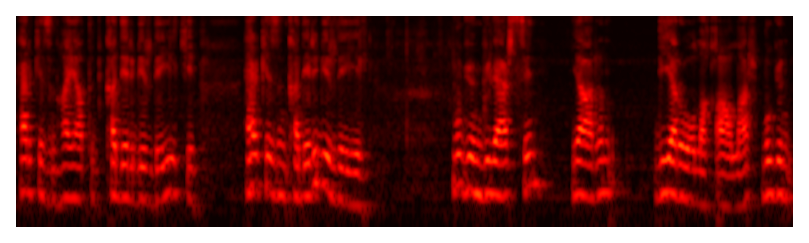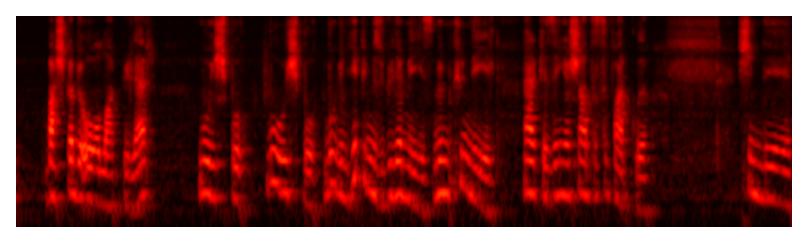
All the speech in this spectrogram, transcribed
Herkesin hayatı kaderi bir değil ki. Herkesin kaderi bir değil. Bugün gülersin, yarın diğer oğlak ağlar. Bugün başka bir oğlak güler. Bu iş bu. Bu iş bu. Bugün hepimiz gülemeyiz. Mümkün değil. Herkesin yaşantısı farklı. Şimdi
